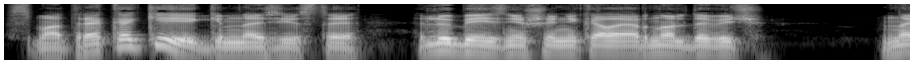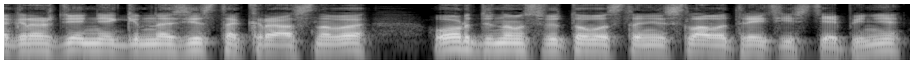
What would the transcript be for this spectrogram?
Смотря какие гимназисты, любезнейший Николай Арнольдович. Награждение гимназиста Красного орденом святого Станислава третьей степени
